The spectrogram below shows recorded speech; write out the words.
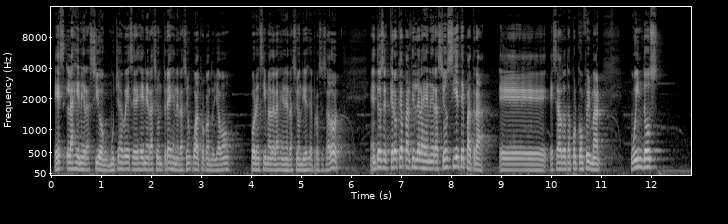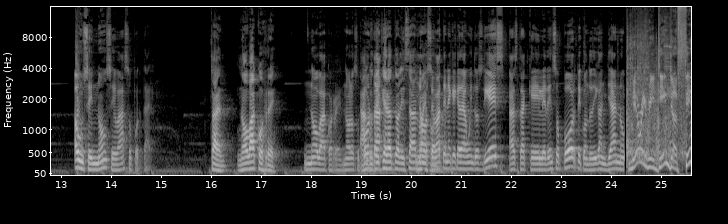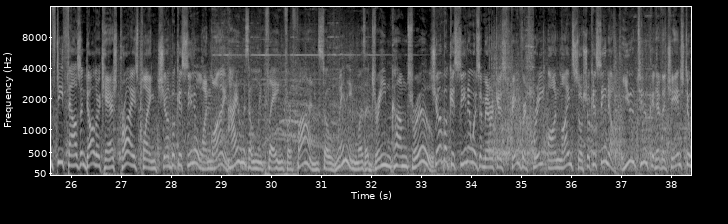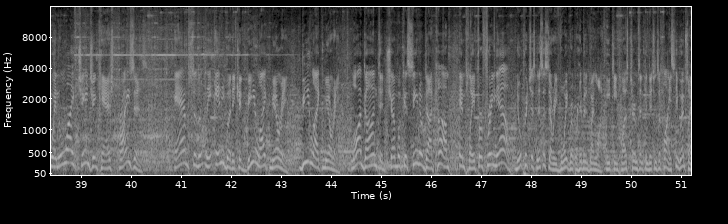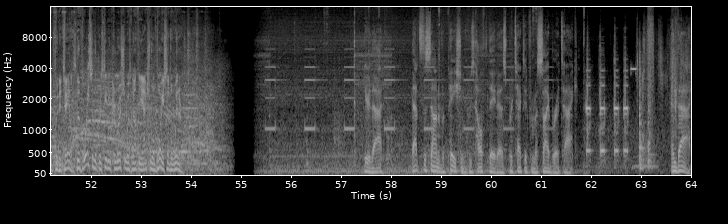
es la generación, muchas veces es generación 3, generación 4, cuando ya vamos por encima de la generación 10 de procesador. Entonces, creo que a partir de la generación 7 para atrás, eh, ese dato está por confirmar, Windows 11 no se va a soportar. O sea, no va a correr no va a correr, no lo soporta. Aunque usted quiera actualizar, no, no se va a tener que quedar Windows 10 hasta que le den soporte y cuando digan ya no. Mary redeemed a $50,000 cash prize playing Chumba Casino online. I was only playing for fun, so winning was a dream come true. Chumba Casino is America's favorite free online social casino. You too could have the chance to win life-changing cash prizes. Absolutely anybody could be like Mary. Be like Mary. Log on to ChumboCasino.com and play for free now. No purchase necessary. Void where prohibited by law. 18 plus terms and conditions apply. See website for details. The voice in the preceding commercial was not the actual voice of the winner. Hear that? That's the sound of a patient whose health data is protected from a cyber attack. And that,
